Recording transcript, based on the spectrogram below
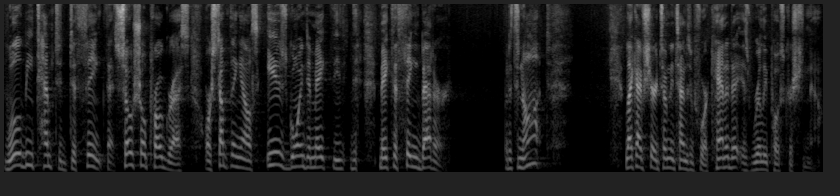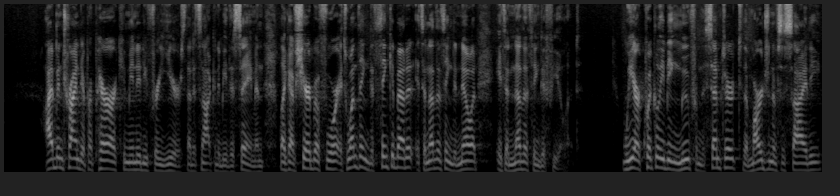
will be tempted to think that social progress or something else is going to make the, make the thing better. But it's not. Like I've shared so many times before, Canada is really post Christian now. I've been trying to prepare our community for years that it's not going to be the same. And like I've shared before, it's one thing to think about it, it's another thing to know it, it's another thing to feel it. We are quickly being moved from the center to the margin of society.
